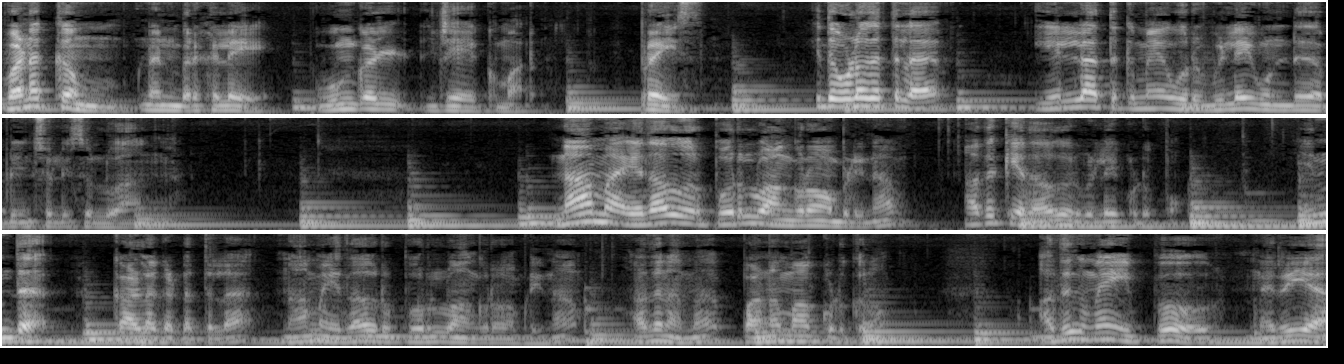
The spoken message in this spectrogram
வணக்கம் நண்பர்களே உங்கள் ஜெயக்குமார். பிரைஸ் இந்த உலகத்துல எல்லாத்துக்குமே ஒரு விலை உண்டு அப்படின்னு சொல்லி சொல்லுவாங்க. நாம ஏதாவது ஒரு பொருள் வாங்குறோம் அப்படின்னா அதுக்கு ஏதாவது ஒரு விலை கொடுப்போம். இந்த காலகட்டத்தில் நாம் ஏதாவது ஒரு பொருள் வாங்குறோம் அப்படின்னா அதை நம்ம பணமாக கொடுக்குறோம். அதுவுமே இப்போது நிறையா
